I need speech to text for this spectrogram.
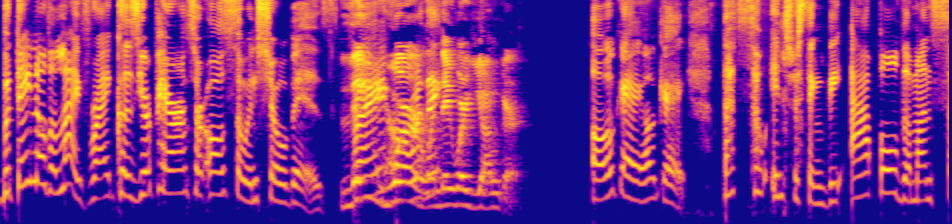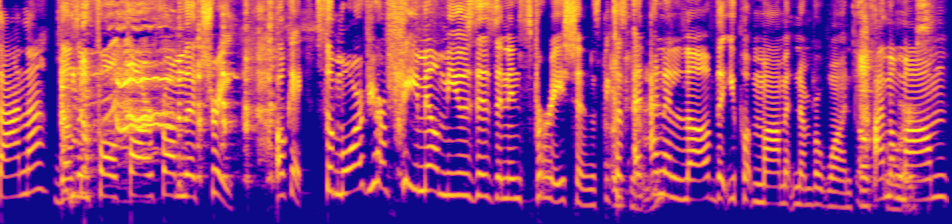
But they know the life, right? Because your parents are also in showbiz. They right? Or were when they were younger. Okay, okay. That's so interesting. The apple, the manzana, doesn't fall far from the tree. Okay, so more of your female muses and inspirations because, and, Okay. and I love that you put mom at number one. Of I'm a mom,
